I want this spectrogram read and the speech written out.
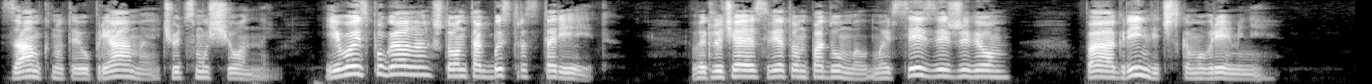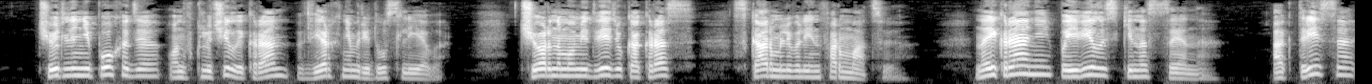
замкнутое, упрямое, чуть смущенное. Его испугало, что он так быстро стареет. Выключая свет, он подумал, мы все здесь живем по гринвичскому времени. Чуть ли не походя, он включил экран в верхнем ряду слева. Черному медведю как раз скармливали информацию. На экране появилась киносцена. Актриса,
